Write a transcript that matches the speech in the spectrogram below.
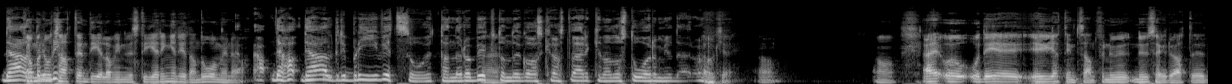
det har Ja de har tagit en del av investeringen redan då menar jag. Ja, det, har, det har aldrig blivit så, utan när du har byggt de där gaskraftverken, då står de ju där. Okej, ja. Ja, Nej, och, och det är ju jätteintressant för nu, nu säger du att det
